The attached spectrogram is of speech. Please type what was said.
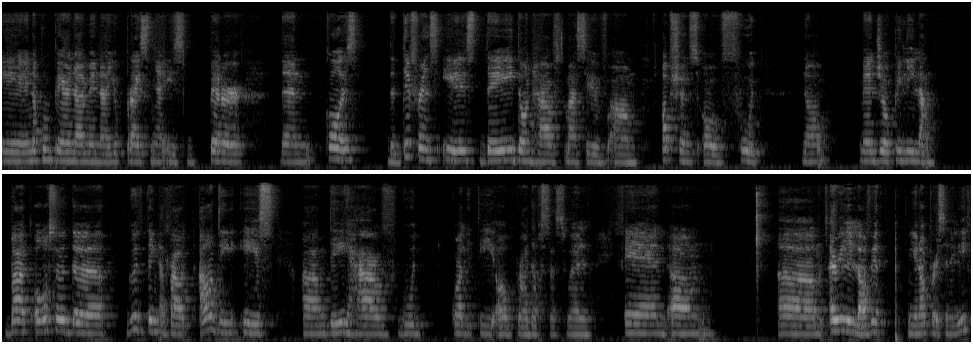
eh, na-compare namin na yung price niya is better than Kohl's. The difference is they don't have massive um, options of food. No, medyo pili lang. But also the good thing about Aldi is um, they have good quality of products as well. And um, um, I really love it, you know, personally.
